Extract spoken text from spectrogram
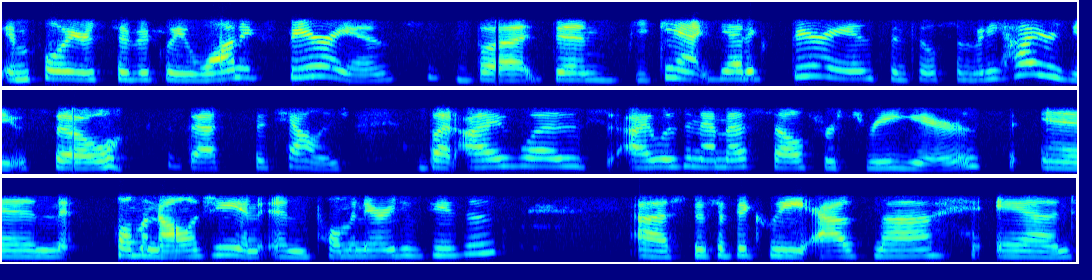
employers typically want experience, but then you can't get experience until somebody hires you. So that's the challenge. But I was I was an MSL for three years in pulmonology and, and pulmonary diseases, uh, specifically asthma and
